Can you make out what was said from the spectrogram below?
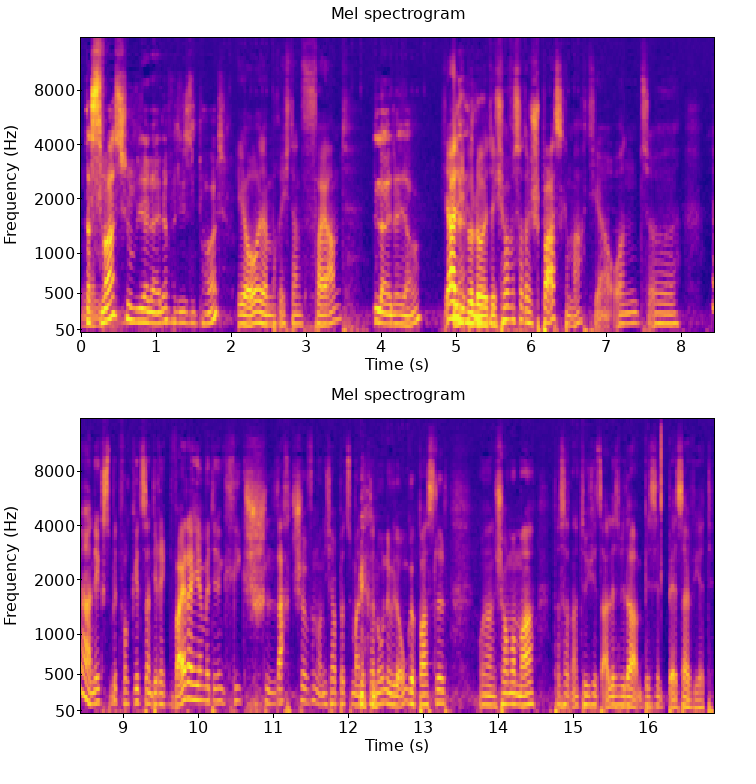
Das war's schon wieder leider für diesen Part. Jo, dann mache ich dann Feierabend. Leider ja. Ja, Nein. liebe Leute, ich hoffe, es hat euch Spaß gemacht, ja. Und äh, ja, nächsten Mittwoch geht's dann direkt weiter hier mit den Kriegsschlachtschiffen. Und ich habe jetzt meine Kanone wieder umgebastelt. Und dann schauen wir mal, dass das natürlich jetzt alles wieder ein bisschen besser wird.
